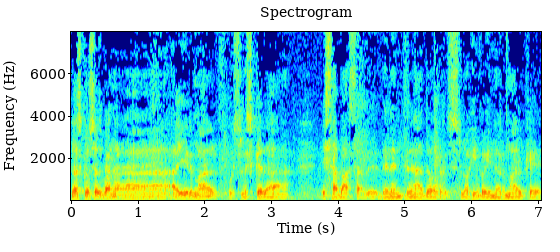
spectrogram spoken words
las cosas van a ir mal, pues les queda esa base del entrenador. Es lógico y normal que,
